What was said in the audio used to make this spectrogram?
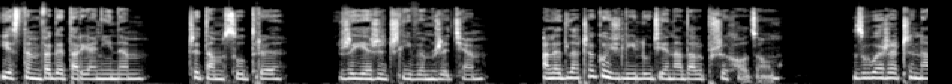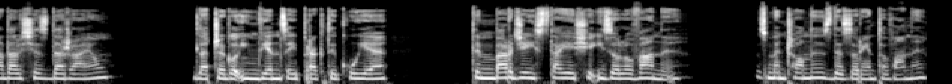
Jestem wegetarianinem, czytam sutry, żyję życzliwym życiem. Ale dlaczego źli ludzie nadal przychodzą? Złe rzeczy nadal się zdarzają? Dlaczego im więcej praktykuję, tym bardziej staje się izolowany, zmęczony, zdezorientowany?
